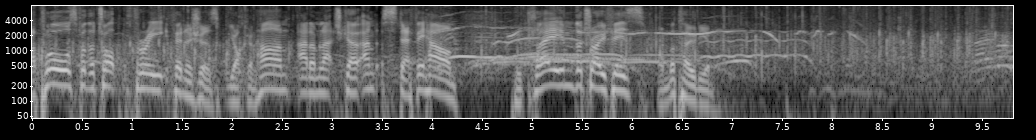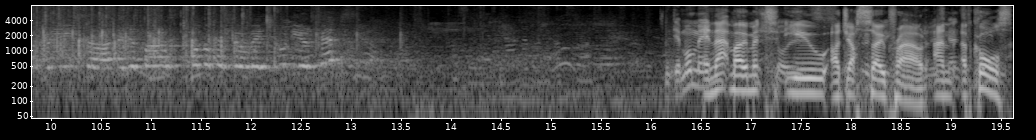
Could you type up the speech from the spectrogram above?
Applause for the top three finishers, Jochen Hahn, Adam Lacko and Steffi Halm, who claim the trophies on the podium. In that moment, you are just so proud. And of course,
